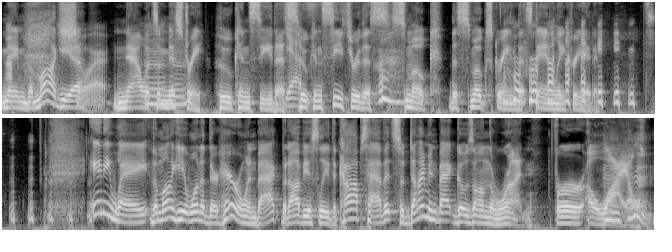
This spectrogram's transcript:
named the Maggia. Sure. Now it's a mm-hmm. mystery. Who can see this? Yes. Who can see through this smoke, the smoke screen that Stan Lee created? Anyway, the Maggia wanted their heroin back, but obviously the cops have it, so Diamondback goes on the run for a while. Mm-hmm.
